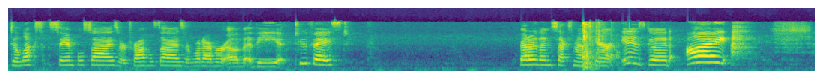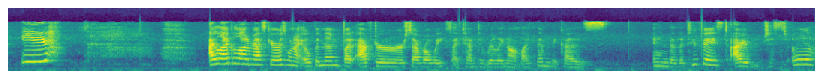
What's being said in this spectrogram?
deluxe sample size or travel size or whatever of the Too Faced better than Sex Mascara. It is good. I I like a lot of mascaras when I open them, but after several weeks I tend to really not like them because into the Too Faced I just ugh,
